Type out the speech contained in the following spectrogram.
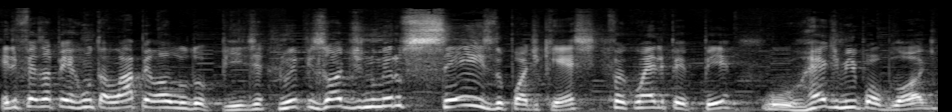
Ele fez a pergunta lá pela Ludopedia, no episódio número 6 do podcast. Foi com o LPP, o Red Meeple Blog.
